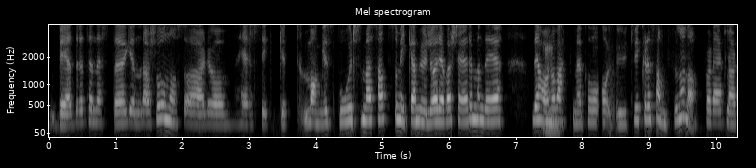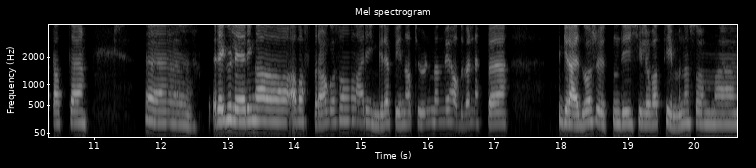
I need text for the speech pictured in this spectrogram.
bedre til neste generasjon. Og så er det jo helt sikkert mange spor som er satt som ikke er mulig å reversere, men det, det har nå mm. vært med på å utvikle samfunnet, da. For det er klart at eh, regulering av, av vassdrag og sånn er inngrep i naturen, men vi hadde vel neppe greid oss uten de kilowattimene som, eh,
